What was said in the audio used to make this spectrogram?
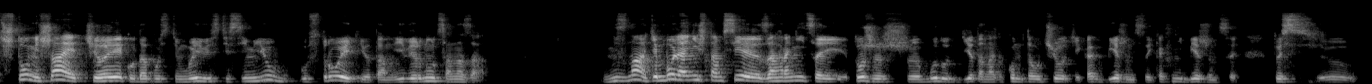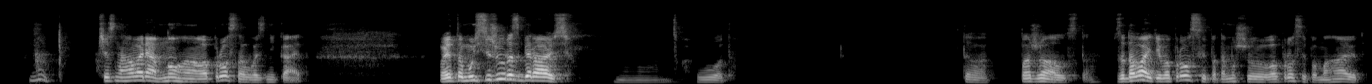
Что мешает человеку, допустим, вывести семью, устроить ее там и вернуться назад? Не знаю, тем более они же там все за границей тоже ж будут где-то на каком-то учете, как беженцы, как не беженцы. То есть, э, ну, честно говоря, много вопросов возникает. Поэтому сижу, разбираюсь. Вот. Так, пожалуйста, задавайте вопросы, потому что вопросы помогают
